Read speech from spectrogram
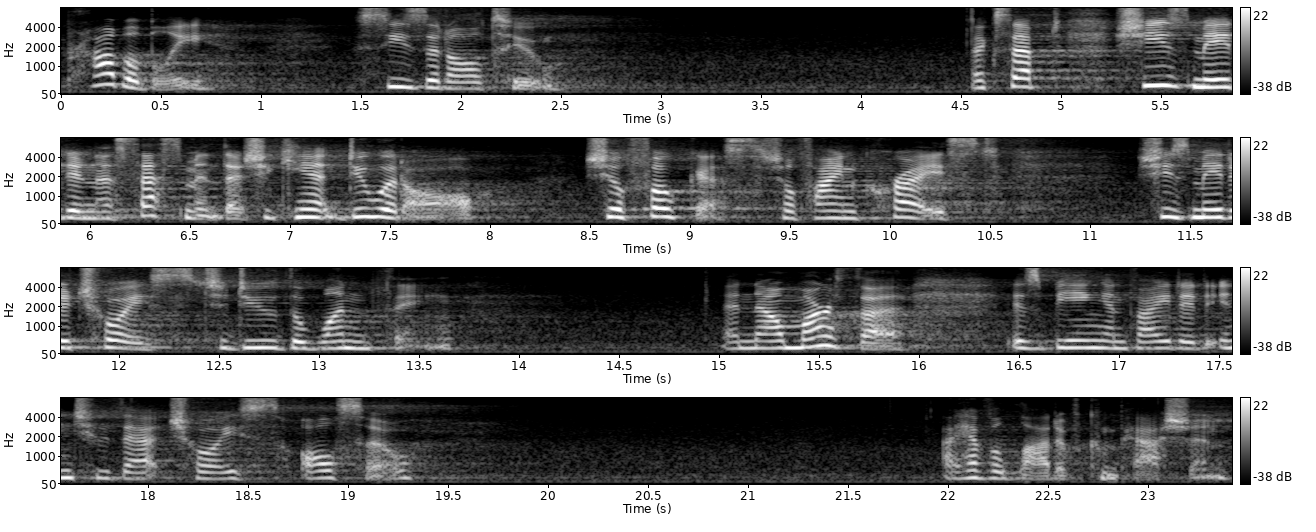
probably sees it all too. Except she's made an assessment that she can't do it all. She'll focus, she'll find Christ. She's made a choice to do the one thing. And now Martha is being invited into that choice also. I have a lot of compassion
